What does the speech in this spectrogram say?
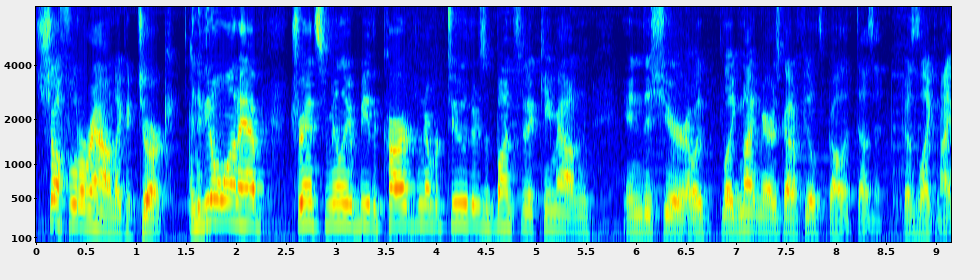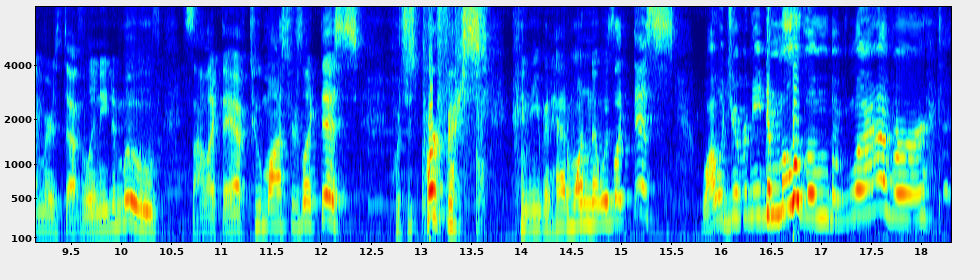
Shuffle it around like a jerk. And if you don't want to have Transfamiliar be the card for number two, there's a bunch that came out in, in this year. Like, like Nightmare's got a field spell that does it. Because like Nightmares definitely need to move. It's not like they have two monsters like this, which is perfect. and even had one that was like this. Why would you ever need to move them? But whatever.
